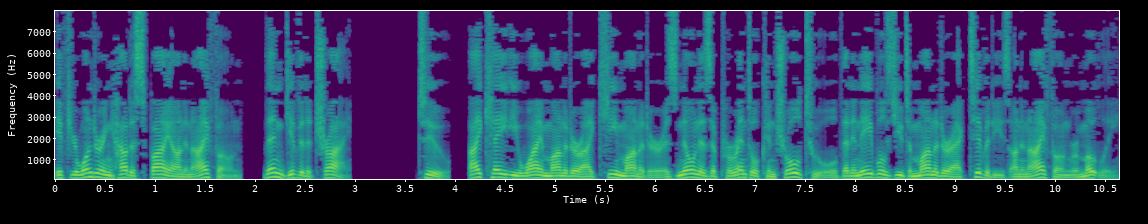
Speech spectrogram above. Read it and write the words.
if you're wondering how to spy on an iPhone, then give it a try. 2. IKEY Monitor iKey Monitor is known as a parental control tool that enables you to monitor activities on an iPhone remotely.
